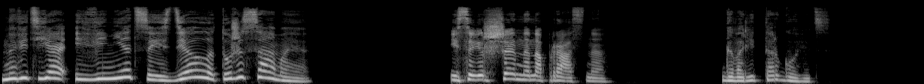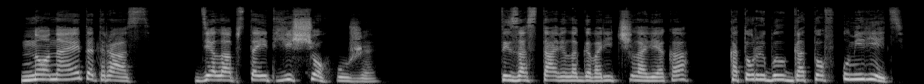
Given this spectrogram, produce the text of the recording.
Но ведь я и в Венеции сделала то же самое. «И совершенно напрасно!» — говорит торговец. «Но на этот раз дело обстоит еще хуже. Ты заставила говорить человека, который был готов умереть,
